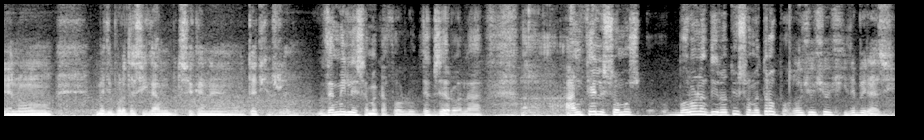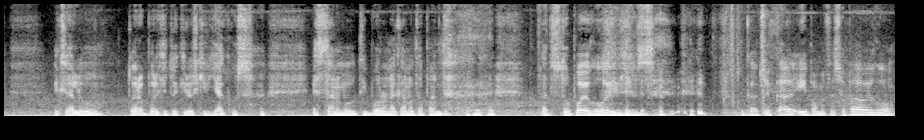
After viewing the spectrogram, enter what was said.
Ε, Εννοώ με την πρόταση γάμου που της έκανε ο τέτοιος, λέω. Δεν μιλήσαμε καθόλου, δεν ξέρω, αλλά α, αν θέλεις όμως, μπορώ να τη ρωτήσω με τρόπο. Όχι, όχι, όχι, δεν πειράζει. Εξάλλου, τώρα που έρχεται ο κύριος Κυριάκος, αισθάνομαι ότι μπορώ να κάνω τα πάντα. θα της το πω εγώ ίδιος. Κάτσε, κα- είπαμε, θα σε πάω εγώ.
